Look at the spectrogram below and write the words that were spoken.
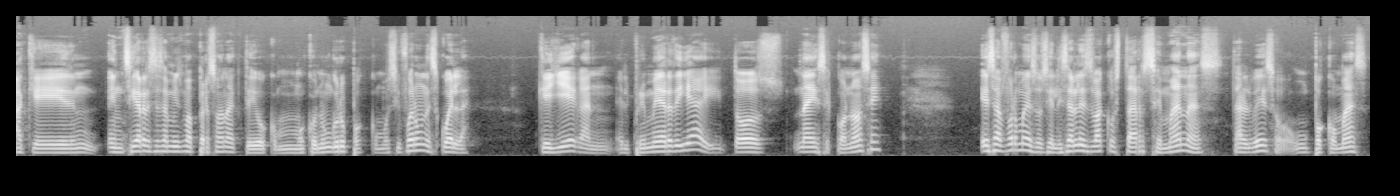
a que en- encierres esa misma persona, te digo, como con un grupo, como si fuera una escuela, que llegan el primer día y todos, nadie se conoce. Esa forma de socializar les va a costar semanas, tal vez, o un poco más.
